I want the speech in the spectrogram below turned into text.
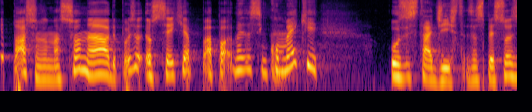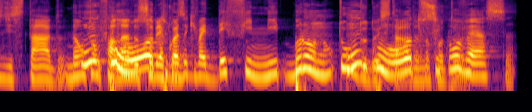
E passo no Nacional, depois eu, eu sei que... A, a, mas assim, como é que os estadistas, as pessoas de Estado, não estão um falando sobre a coisa que vai definir Bruno, tudo um do Estado. outro se futuro. conversa,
